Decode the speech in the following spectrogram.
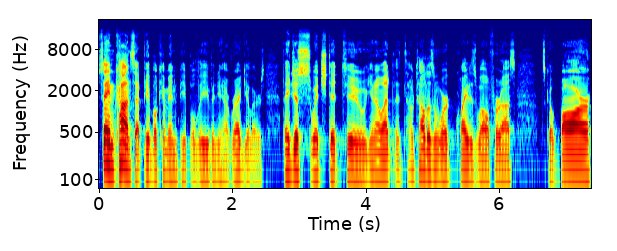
Same concept. People come in, people leave, and you have regulars. They just switched it to, you know what, the hotel doesn't work quite as well for us. Let's go bar.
